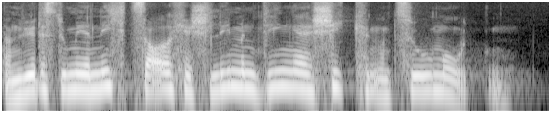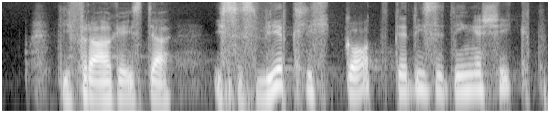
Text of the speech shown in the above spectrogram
Dann würdest du mir nicht solche schlimmen Dinge schicken und zumuten. Die Frage ist ja, ist es wirklich Gott, der diese Dinge schickt?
